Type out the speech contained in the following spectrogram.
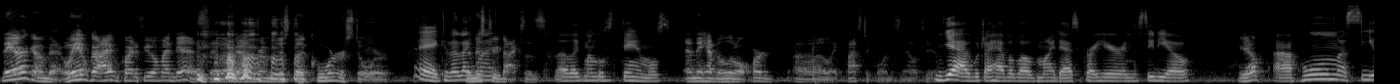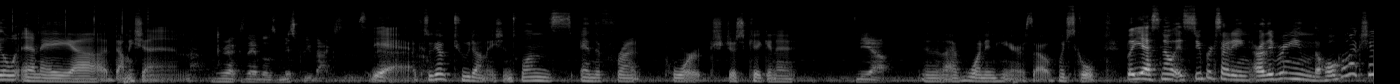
They are coming back. We have I have quite a few on my desk that I got from just the corner store, Hey, because I like the mystery my boxes, I like my little animals. and they have the little hard uh, like plastic ones now too. Yeah, which I have above my desk right here in the studio. Yep. A home, a seal, and a uh, Dalmatian. Yeah, because they have those mystery boxes. Yeah, because we have two Dalmatians. One's in the front porch, just kicking it. Yeah. And then I have one in here, so which is cool. But yes, no, it's super exciting. Are they bringing the whole collection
